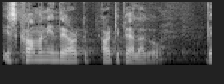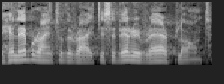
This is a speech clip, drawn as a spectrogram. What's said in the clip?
is common in the archipelago. The Helleborine to the right is a very rare plant,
